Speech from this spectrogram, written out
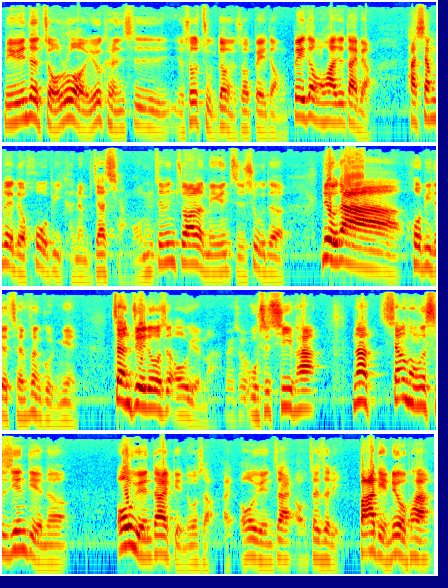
美元的走弱有可能是有时候主动，有时候被动。被动的话就代表它相对的货币可能比较强。我们这边抓了美元指数的六大货币的成分股里面，占最多是欧元嘛，没错，五十七趴。那相同的时间点呢，欧元大概贬多少？哎，欧元在哦在这里八点六趴。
